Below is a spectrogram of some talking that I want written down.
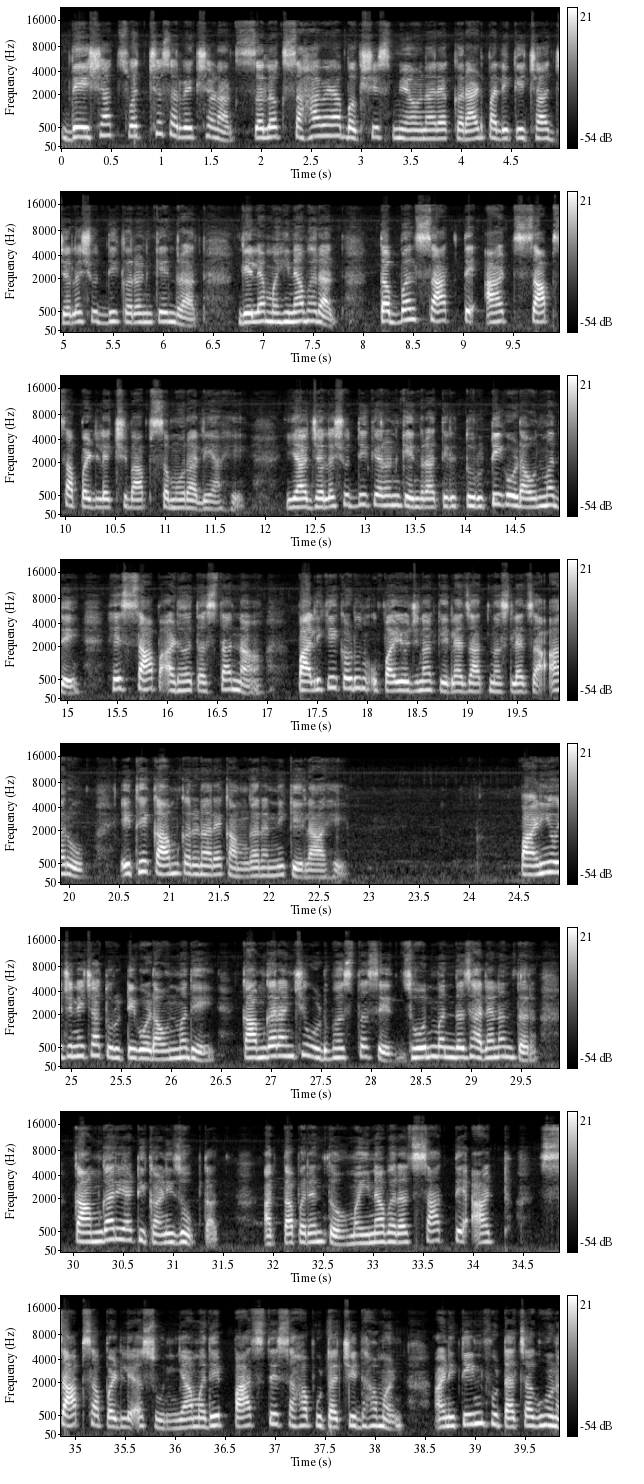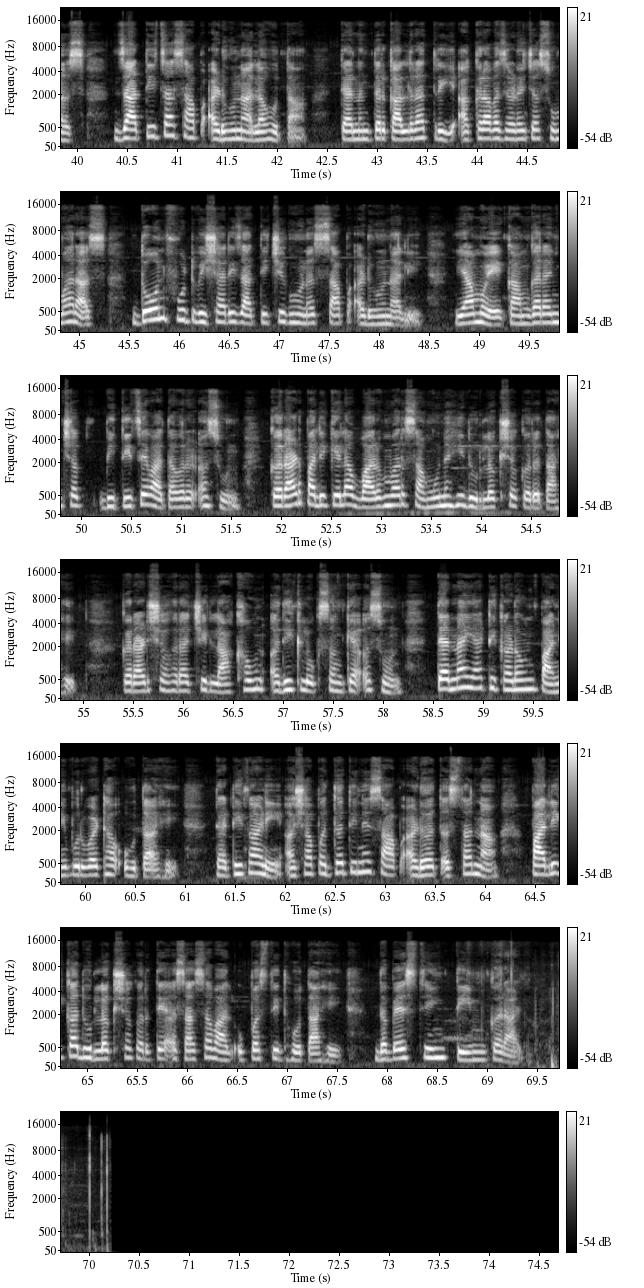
देशात स्वच्छ सर्वेक्षणात सलग सहा वेळा बक्षीस मिळवणाऱ्या कराड पालिकेच्या जलशुद्धीकरण केंद्रात गेल्या महिनाभरात तब्बल सात ते आठ साप सापडल्याची बाब समोर आली आहे. या जलशुद्धीकरण केंद्रातील तुरटी गोडाऊनमध्ये हे साप आढळत असताना पालिकेकडून उपाययोजना केल्या जात नसल्याचा आरोप येथे काम करणाऱ्या कामगारांनी केला आहे. पाणी योजनेच्या तुरटी गोडाऊनमध्ये कामगारांची उडभस तसेच झोन बंद झाल्यानंतर कामगार या ठिकाणी झोपतात. आत्तापर्यंत महिनाभरात सात ते आठ साप सापडले असून यामध्ये पाच ते सहा फुटाची धामण आणि तीन फुटाचा घोणस जातीचा साप आढळून आला होता. त्यानंतर काल रात्री अकरा वाजण्याच्या सुमारास दोन फूट विषारी जातीची घोणस साप आढळून आली. यामुळे कामगारांच्या भीतीचे वातावरण असून कराड पालिकेला वारंवार सांगूनही दुर्लक्ष करत आहेत. कराड शहराची लाखाहून अधिक लोकसंख्या असून त्यांना या ठिकाणाहून पाणीपुरवठा होत आहे. त्या ठिकाणी अशा पद्धतीने साप आढळत असताना पालिका दुर्लक्ष करते असा सवाल उपस्थित होत आहे. The best thing team Karad.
